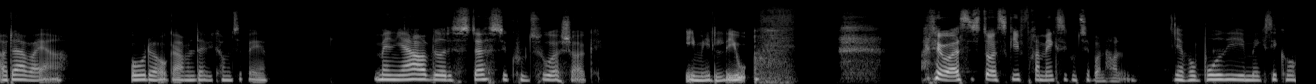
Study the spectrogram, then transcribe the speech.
Og der var jeg otte år gammel, da vi kom tilbage. Men jeg oplevede det største kulturschok i mit liv. og det var også et stort skift fra Mexico til Bornholm. Jeg var boet i Mexico.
